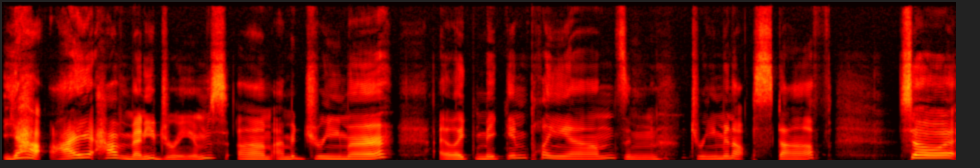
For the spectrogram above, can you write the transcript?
yeah, I have many dreams. Um, I'm a dreamer. I like making plans and dreaming up stuff. So,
